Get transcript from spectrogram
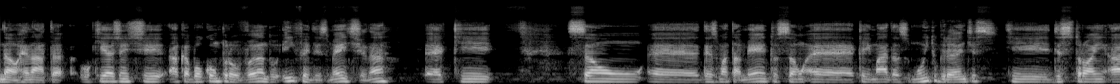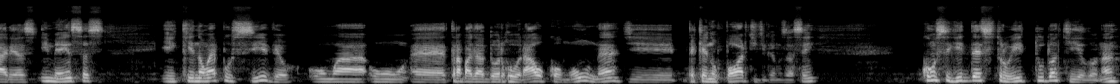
Não, Renata, o que a gente acabou comprovando, infelizmente, né, é que são é, desmatamentos, são é, queimadas muito grandes que destroem áreas imensas e que não é possível uma, um é, trabalhador rural comum, né, de pequeno porte, digamos assim, conseguir destruir tudo aquilo, né?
